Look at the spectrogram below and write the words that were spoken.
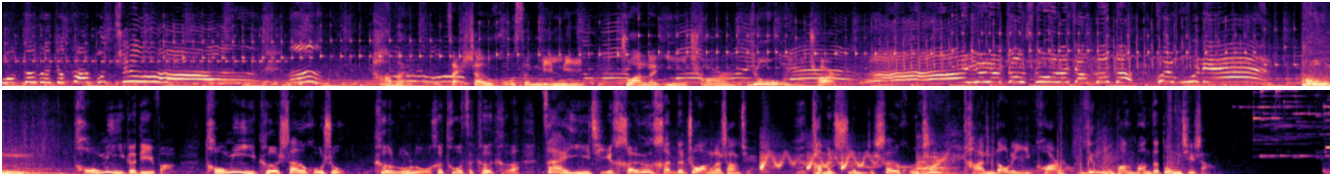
我根本就看不清！他们在珊瑚森林里转了一圈又一圈。啊！又要撞树了，小哥哥，快捂脸！砰！同一个地方，同一棵珊瑚树。克鲁鲁和兔子可可在一起狠狠地撞了上去，他们顺着珊瑚枝弹到了一块硬邦邦的东西上。嗯，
